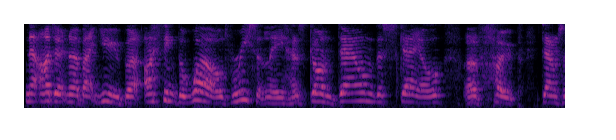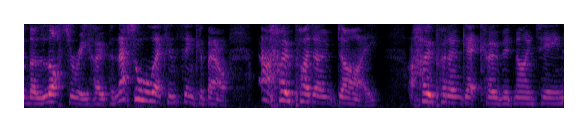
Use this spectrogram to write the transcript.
Now, I don't know about you, but I think the world recently has gone down the scale of hope down to the lottery hope, and that's all they can think about. I hope I don't die. I hope I don't get COVID 19.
